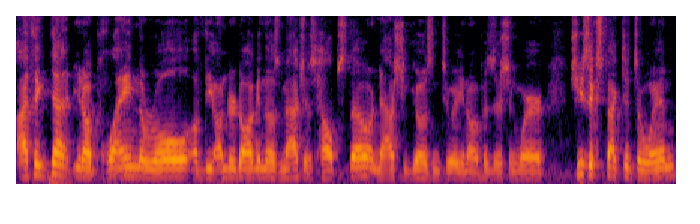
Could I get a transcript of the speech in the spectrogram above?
I think that you know playing the role of the underdog in those matches helps though, and now she goes into a you know a position where she's expected to win.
